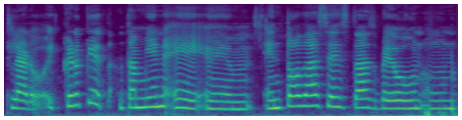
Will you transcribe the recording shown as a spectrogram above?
Claro, creo que también eh, em, en todas estas veo un,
